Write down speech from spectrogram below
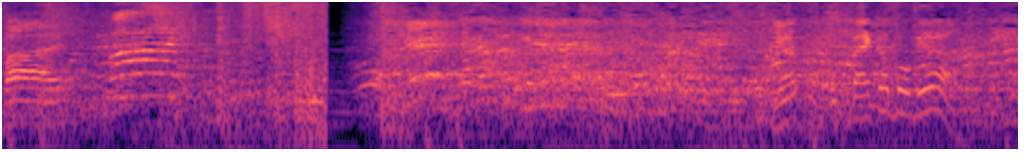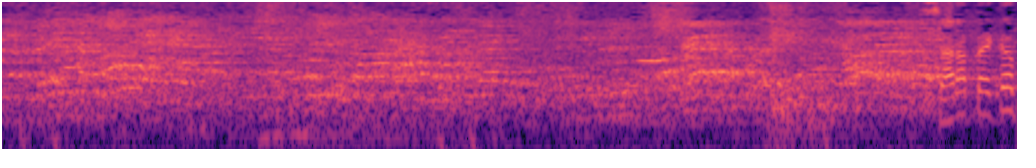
बाय यार पैकअप हो गया? सारा पैकअप।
